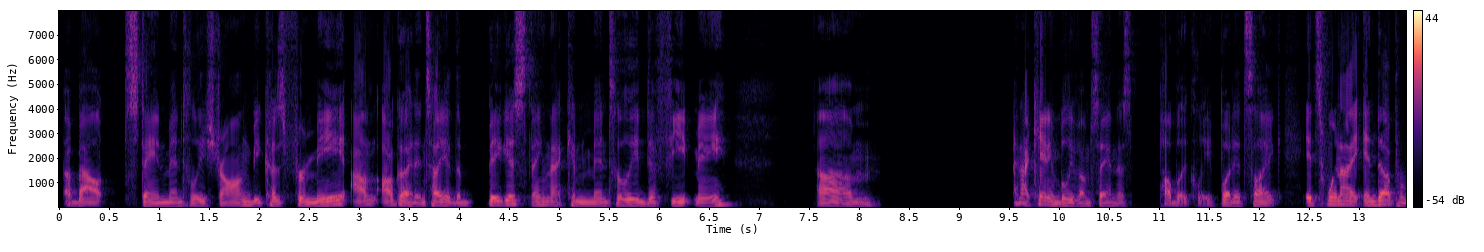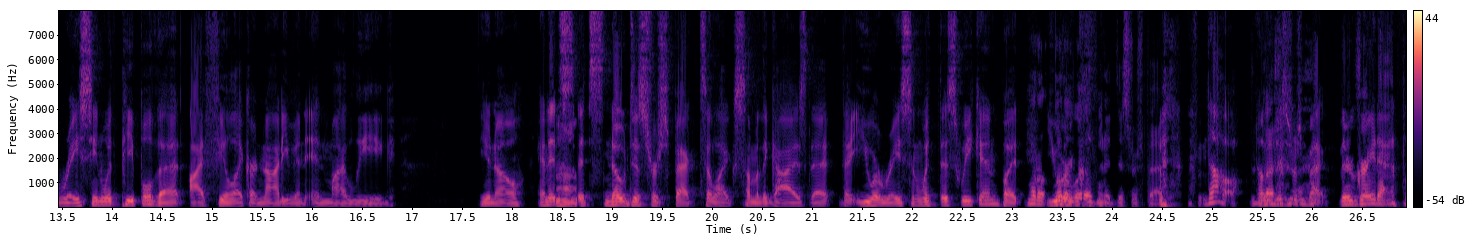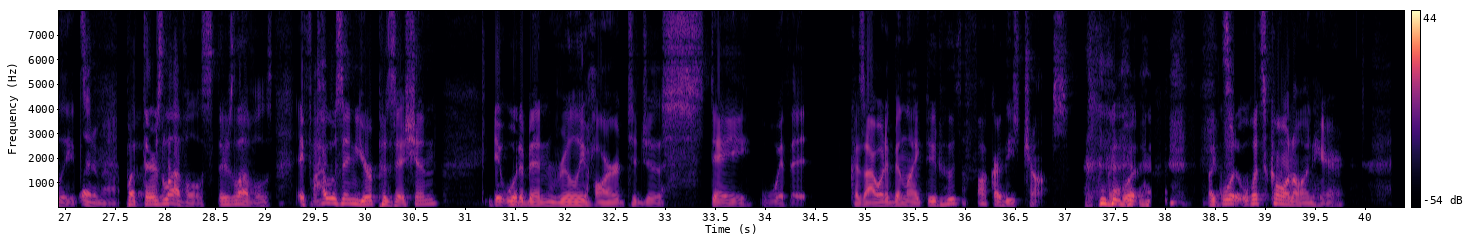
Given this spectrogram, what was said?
about staying mentally strong. Because for me, I'll I'll go ahead and tell you the biggest thing that can mentally defeat me, um, and I can't even believe I'm saying this publicly, but it's like it's when I end up racing with people that I feel like are not even in my league you know? And it's uh-huh. it's no disrespect to like some of the guys that that you were racing with this weekend but what a, you were a little bit of disrespect. No no disrespect. They're great athletes but there's levels there's levels. If i was in your position it would have been really hard to just stay with it because i would have been like dude who the fuck are these chumps? Like what like what what's going on here?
